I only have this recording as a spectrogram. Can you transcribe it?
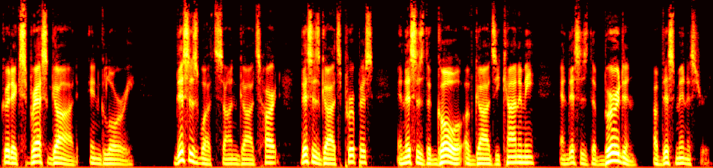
could express God in glory. This is what's on God's heart, this is God's purpose, and this is the goal of God's economy, and this is the burden of this ministry.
